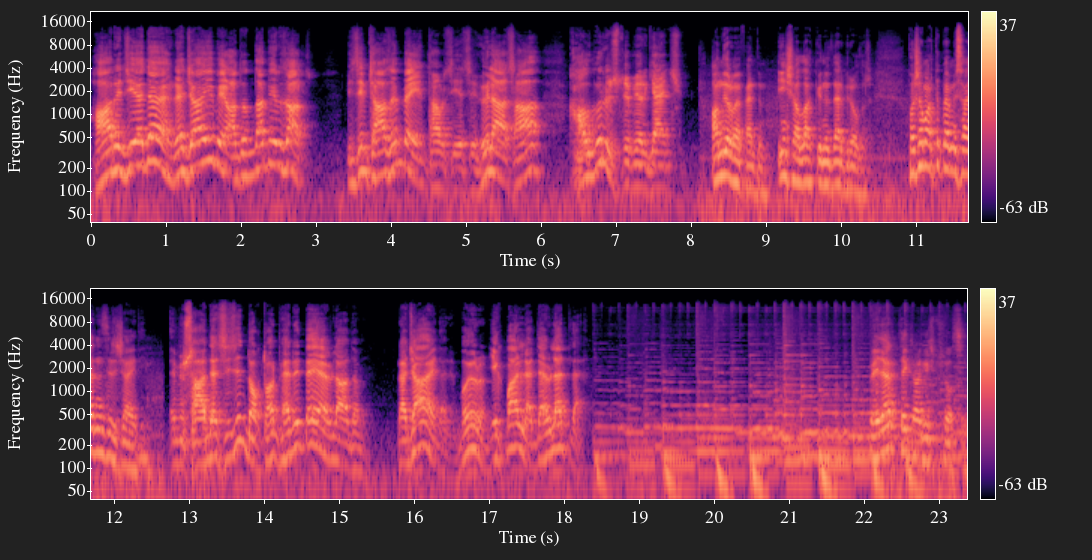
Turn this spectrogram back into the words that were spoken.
Hariciye'de Recai Bey adında bir zat. Bizim Kazım Bey'in tavsiyesi. Hülasa kalbur üstü bir genç. Anlıyorum efendim. İnşallah gönüller bir olur. Paşam artık ben müsaadenizi rica edeyim. E, müsaade sizin Doktor Ferit Bey evladım. Rica ederim. Buyurun ikballe, devletle. Beyler tekrar geçmiş olsun.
